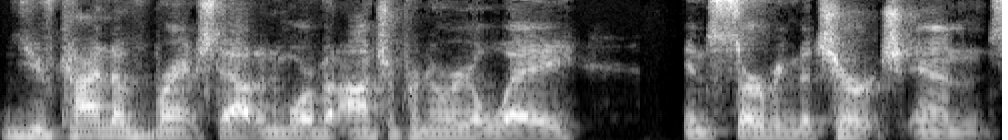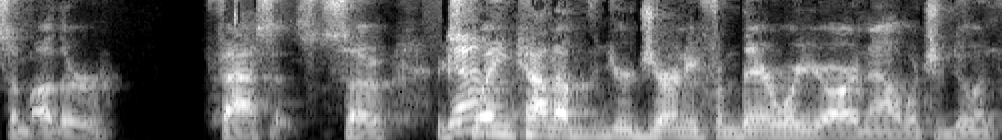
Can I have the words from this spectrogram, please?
you've kind of branched out in more of an entrepreneurial way in serving the church in some other facets. So Yeah. explain kind of your journey from there where you are now, what you're doing.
